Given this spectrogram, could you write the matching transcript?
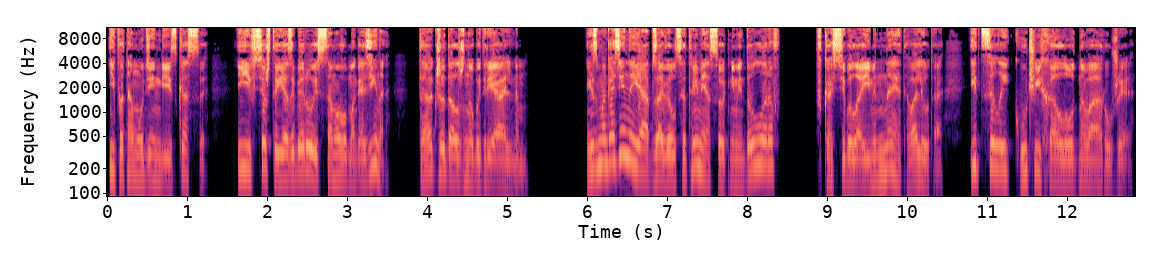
И потому деньги из кассы и все, что я заберу из самого магазина, также должно быть реальным. Из магазина я обзавелся тремя сотнями долларов, в кассе была именно эта валюта, и целой кучей холодного оружия.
